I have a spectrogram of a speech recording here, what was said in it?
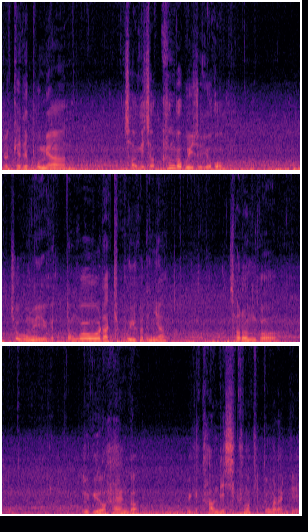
이렇게들 보면 저기 저 큰 거 보이죠? 요거. 저 보면 여기 동그랗게 보이거든요? 저런 거. 여기 요 하얀 거. 여기 가운데 시커멓게 동그랗게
